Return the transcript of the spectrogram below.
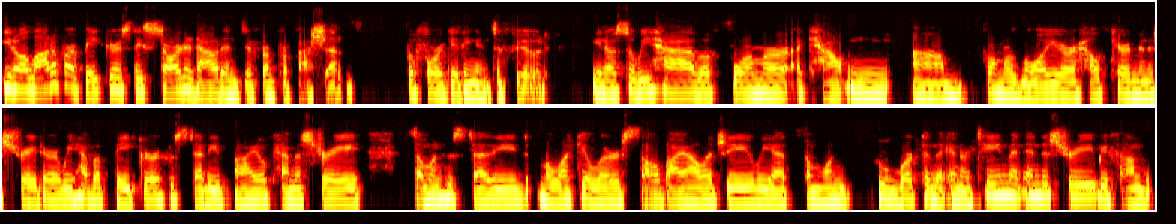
you know, a lot of our bakers they started out in different professions before getting into food. You know, so we have a former accountant, um, former lawyer, healthcare administrator. We have a baker who studied biochemistry, someone who studied molecular cell biology. We had someone who worked in the entertainment industry found,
